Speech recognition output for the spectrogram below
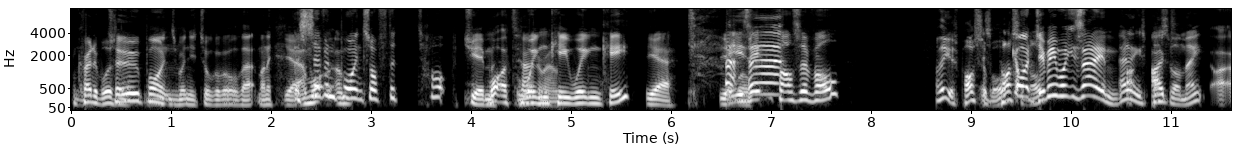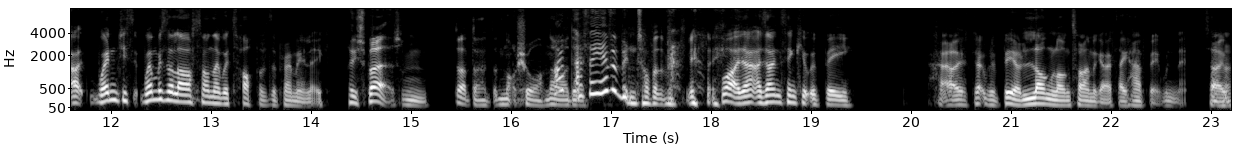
Incredible, Two it? points when you talk about all that money. Yeah, They're what- seven um, points off the top, Jim. What a turnaround. winky, winky. Yeah. yeah Is it possible? I think it's possible. It's Go on, Jimmy. What are you saying? I think it's I- possible, mate. I, I, when, do you th- when was the last time they were top of the Premier League? Who Spurs? Hmm. I don't- I'm not sure. No have, idea. have they ever been top of the Premier League? Well, I don't, I don't think it would be. Uh, it would be a long, long time ago if they have been, wouldn't it? So, Uh-huh.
